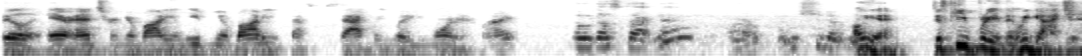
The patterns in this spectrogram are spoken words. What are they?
feel the air entering your body and leaving your body. That's exactly what you want it, right? So we're gonna start now, or we should have. Oh yeah, just keep breathing. We got you.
